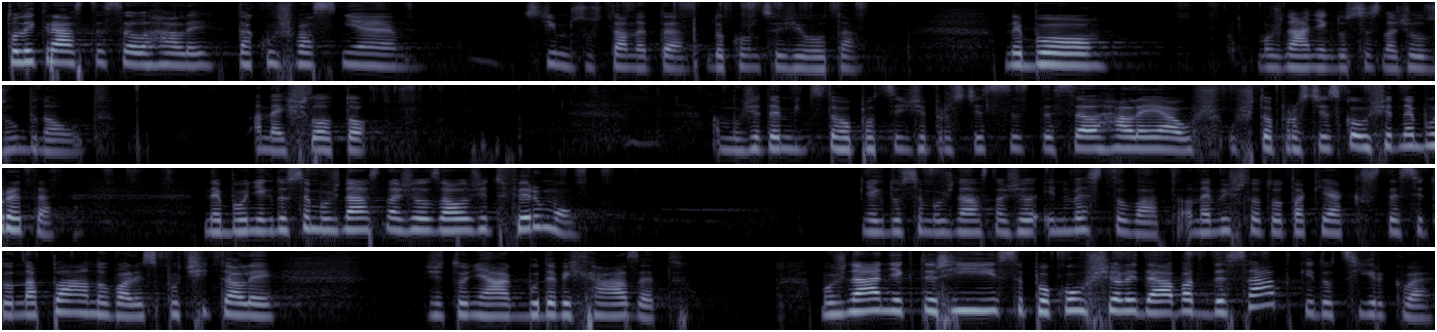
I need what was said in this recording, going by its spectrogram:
tolikrát jste selhali, tak už vlastně s tím zůstanete do konce života. Nebo možná někdo se snažil zhubnout a nešlo to. A můžete mít z toho pocit, že prostě jste selhali a už, už to prostě zkoušet nebudete. Nebo někdo se možná snažil založit firmu. Někdo se možná snažil investovat a nevyšlo to tak, jak jste si to naplánovali, spočítali, že to nějak bude vycházet. Možná někteří se pokoušeli dávat desátky do církve,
